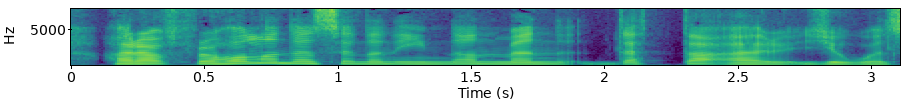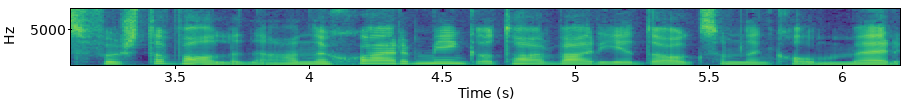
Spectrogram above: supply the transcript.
Har haft förhållanden sedan innan men detta är Joels första förhållande. Han är skärmig och tar varje dag som den kommer.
